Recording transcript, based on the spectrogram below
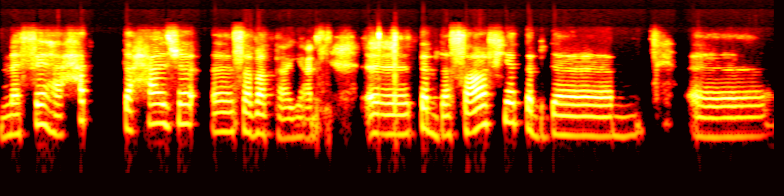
ما فيها حتى حاجة ça va être آه، يعني. آه، تبدأ صافية تبدأ آه،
